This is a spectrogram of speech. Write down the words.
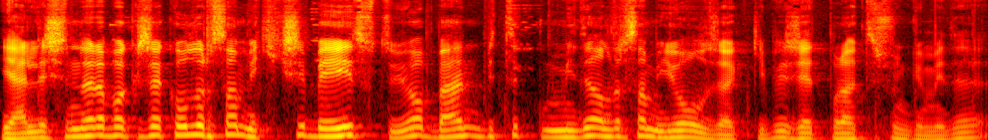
Yerleşimlere bakacak olursam iki kişi B'yi tutuyor. Ben bir tık mid'i alırsam iyi olacak gibi. Jet bıraktı çünkü mid'i.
